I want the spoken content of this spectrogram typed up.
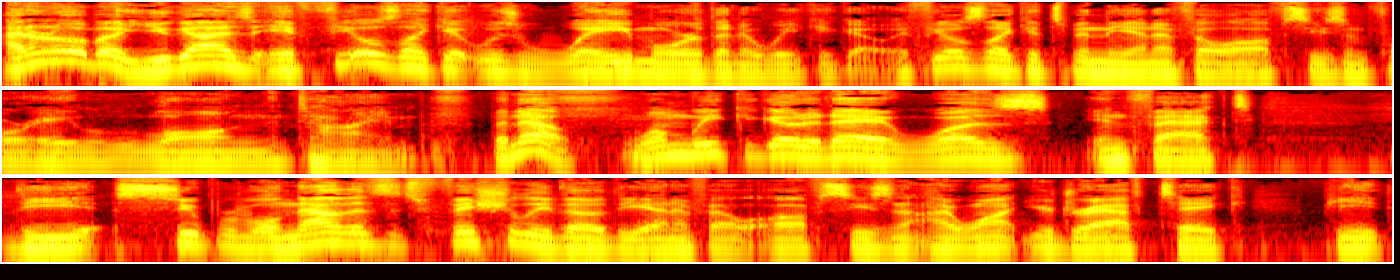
I don't know about you guys. It feels like it was way more than a week ago. It feels like it's been the NFL offseason for a long time. But no, one week ago today was, in fact, the Super Bowl. Now that it's officially, though, the NFL offseason, I want your draft take, Pete.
